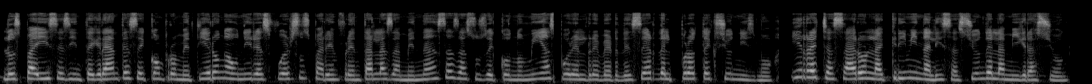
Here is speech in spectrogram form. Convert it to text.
los países integrantes se comprometieron a unir esfuerzos para enfrentar las amenazas a sus economías por el reverdecer del proteccionismo y rechazaron la criminalización de la migración,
